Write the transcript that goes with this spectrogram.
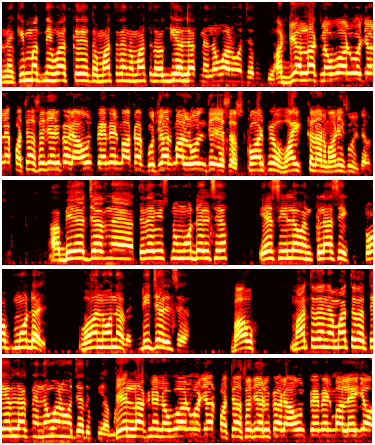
અને કિંમતની વાત કરીએ તો માત્ર ને માત્ર અગિયાર લાખ ને નવ્વાણું હજાર રૂપિયા. અગિયાર લાખ નવ્વાણું હજાર અને પચાસ હજાર રૂપિયા ડાઉન પેમેન્ટમાં આખા ગુજરાતમાં લોન થઈ જશે. સ્કોર્પિયો વ્હાઇટ કલરમાં આની શું લિટર છે? આ બે હજાર ને ત્રેવીસનું મોડેલ છે. S eleven classic top model one owner diesel છે. ભાવ માત્ર ને માત્ર તેર લાખ ને નવ્વાણું હજાર રૂપિયા તેર લાખ ને નવ્વાણું હજાર પચાસ હજાર રૂપિયા ડાઉન પેમેન્ટમાં લઈ જાઓ.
